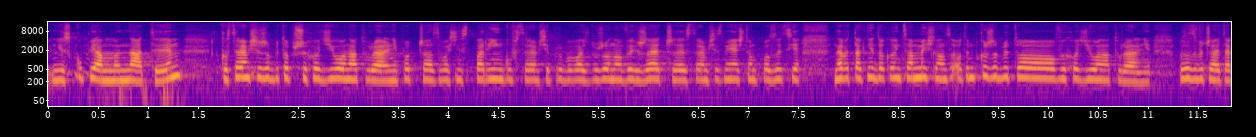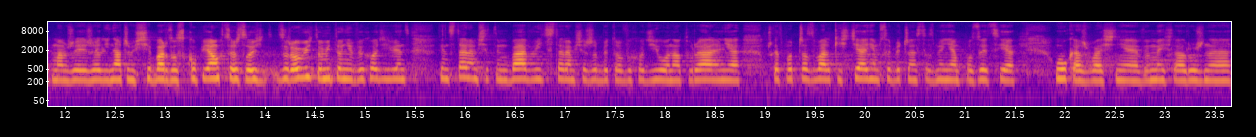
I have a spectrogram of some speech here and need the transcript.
y, nie skupiam na tym, tylko staram się, żeby to przychodziło naturalnie. Podczas właśnie sparingów staram się próbować dużo nowych rzeczy, staram się zmieniać tą pozycję, nawet tak nie do końca myśląc o tym, tylko żeby to wychodziło naturalnie. Bo zazwyczaj tak mam, że jeżeli na czymś się bardzo skupiam, chcę coś zrobić, to mi to nie wychodzi, więc, więc staram się tym bawić, staram się, żeby to wychodziło naturalnie. Na przykład podczas walki z cieniem sobie często zmieniam pozycję. Łukasz właśnie wymyśla różne,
